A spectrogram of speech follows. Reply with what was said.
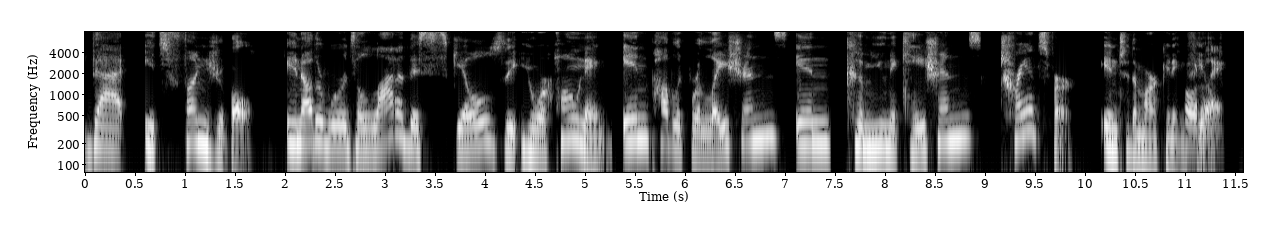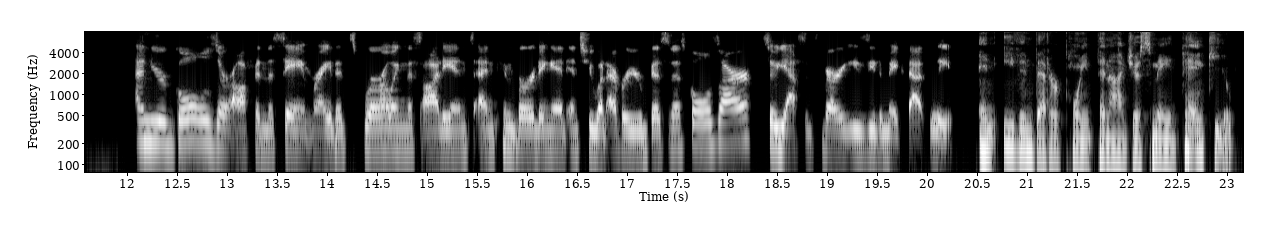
that it's fungible. In other words, a lot of the skills that you're honing in public relations, in communications, transfer into the marketing totally. field. And your goals are often the same, right? It's growing this audience and converting it into whatever your business goals are. So, yes, it's very easy to make that leap. An even better point than I just made. Thank you.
